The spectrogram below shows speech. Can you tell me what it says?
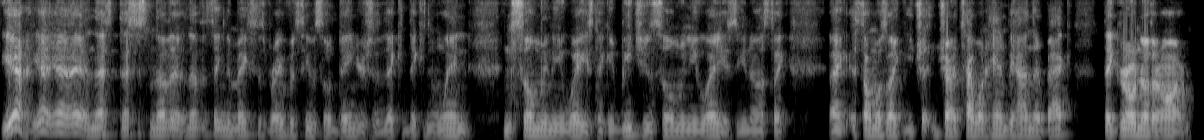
Yeah, yeah, yeah, yeah. and that's that's just another another thing that makes this Ravens team so dangerous. They can they can win in so many ways. They can beat you in so many ways. You know, it's like like it's almost like you try, you try to tie one hand behind their back, they grow another arm.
